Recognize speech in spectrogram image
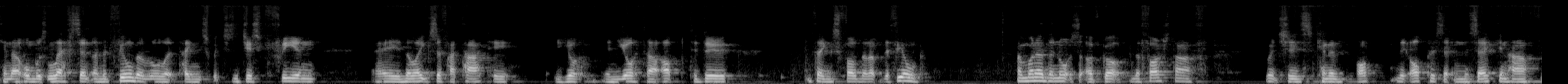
kind of almost left centre midfielder role at times, which is just freeing uh, the likes of Hatate and Jota up to do things further up the field. And one of the notes that I've got from the first half, which is kind of op- the opposite in the second half,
